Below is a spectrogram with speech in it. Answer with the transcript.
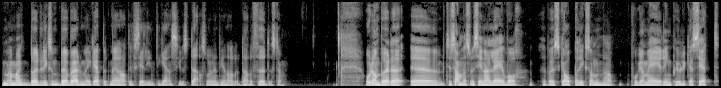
man, man började liksom bör- började med greppet med artificiell intelligens just där, så var det egentligen där, där det föddes då. Och de började eh, tillsammans med sina elever eh, börja skapa liksom här programmering på olika sätt,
